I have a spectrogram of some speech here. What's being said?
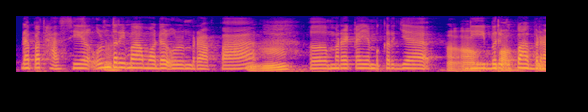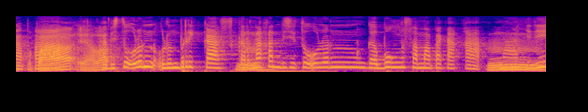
dapat hasil, ulun Mm. terima modal ulun berapa, Mm-mm. eh, mereka yang bekerja Heeh. diberi upah berapa. upah. Habis itu ulun ulun beri kas karena Hmm. kan di situ ulun gabung sama PKK. Nah, Hmm. jadi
